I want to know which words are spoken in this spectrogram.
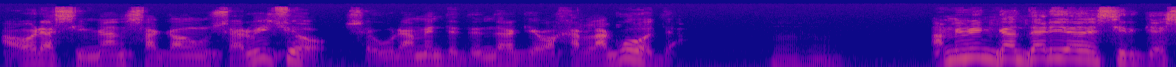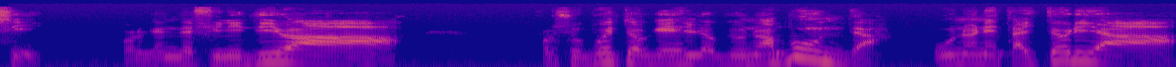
ahora si me han sacado un servicio, seguramente tendrá que bajar la cuota. A mí me encantaría decir que sí, porque en definitiva, por supuesto que es lo que uno apunta. Uno en esta historia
